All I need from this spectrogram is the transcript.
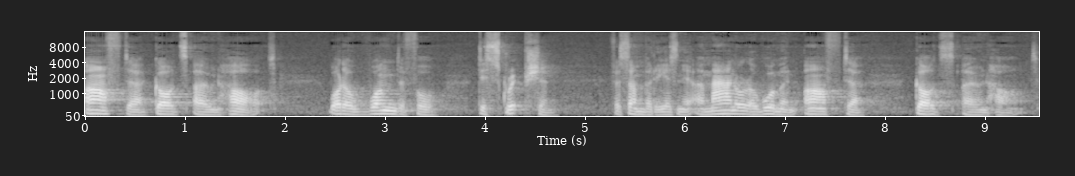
after God's own heart. What a wonderful description for somebody, isn't it? A man or a woman after God's own heart.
